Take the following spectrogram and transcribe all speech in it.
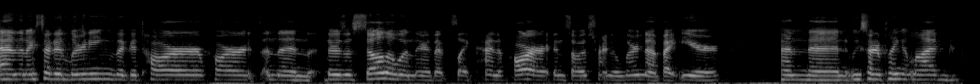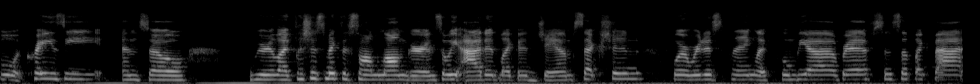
And then I started learning the guitar parts, and then there's a solo in there that's like kind of hard, and so I was trying to learn that by ear. And then we started playing it live, and people went crazy, and so we were like, let's just make the song longer. And so we added like a jam section where we're just playing like cumbia riffs and stuff like that.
